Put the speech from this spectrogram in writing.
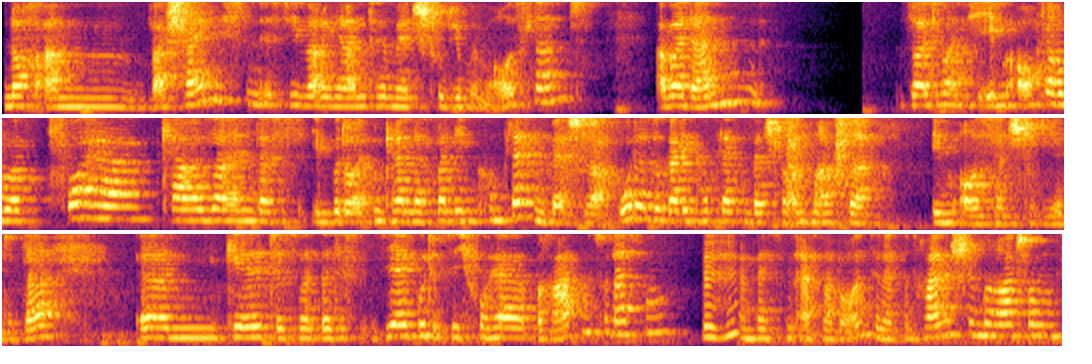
Noch am wahrscheinlichsten ist die Variante mit Studium im Ausland. Aber dann sollte man sich eben auch darüber vorher klar sein, dass es eben bedeuten kann, dass man den kompletten Bachelor oder sogar den kompletten Bachelor und Master im Ausland studiert. Und da ähm, gilt, dass, man, dass es sehr gut ist, sich vorher beraten zu lassen. Mhm. Am besten erstmal bei uns in der zentralen Studienberatung,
